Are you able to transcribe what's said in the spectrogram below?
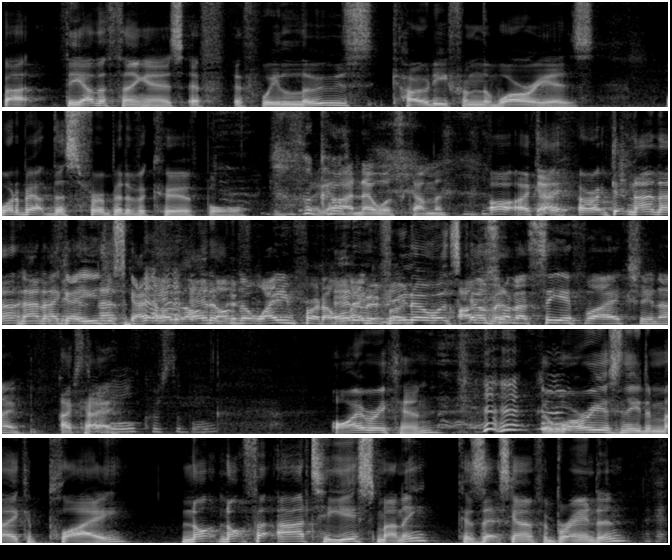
But the other thing is, if if we lose Kodi from the Warriors, what about this for a bit of a curveball? Oh, okay, I know what's coming. Oh, okay, all right, no, no, No, no, go. You just go. I'm, I'm- I'm not waiting for it. I'm Adam, waiting if for you it. know what's I just coming. want to see if I actually know. Okay, Ball, crystal ball. I reckon the Warriors need to make a play, not not for RTS money because that's going for Brandon, Okay.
